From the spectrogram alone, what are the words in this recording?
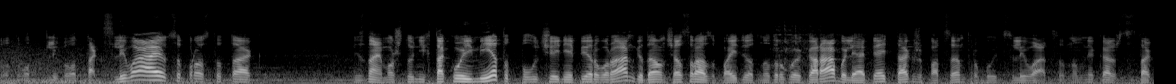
вот, вот, вот, либо вот так сливаются просто так. Не знаю, может у них такой метод получения первого ранга, да, он сейчас сразу пойдет на другой корабль и опять также по центру будет сливаться. Но мне кажется, так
